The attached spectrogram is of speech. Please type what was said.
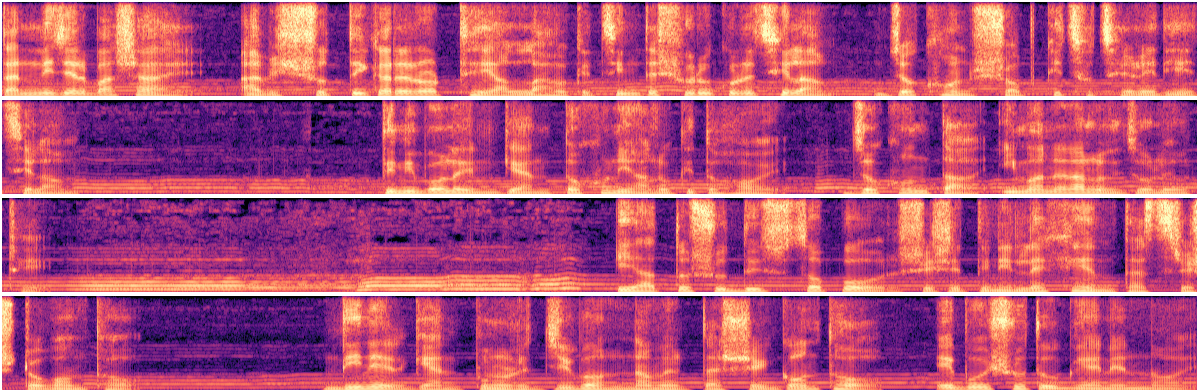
তার নিজের বাসায় আমি সত্যিকারের অর্থে আল্লাহকে চিনতে শুরু করেছিলাম, যখন সবকিছু ছেড়ে দিয়েছিলাম। তিনি বলেন, জ্ঞান তখনই আলোকিত হয় যখন তা ইমানের আলোয় জ্বলে ওঠে। এই আত্মশুদ্ধির সফর শেষে তিনি লেখেন তার শ্রেষ্ঠ গ্রন্থ। দিনের জ্ঞান পুনরুজ্জীবন নামের তার সেই গ্রন্থ এ বই জ্ঞানের নয়,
